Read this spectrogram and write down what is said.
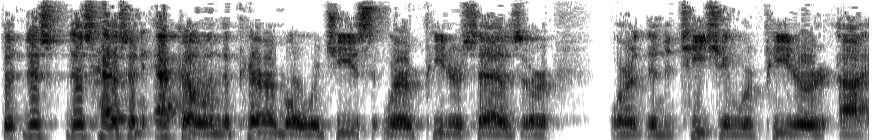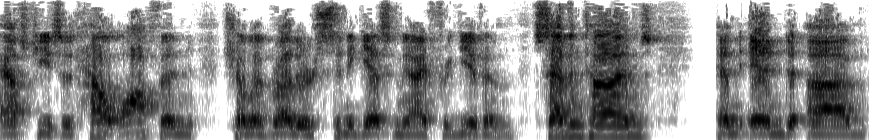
This this has an echo in the parable where Jesus, where Peter says, or or in the teaching where Peter uh, asks Jesus, "How often shall my brother sin against me? I forgive him seven times." And and um,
